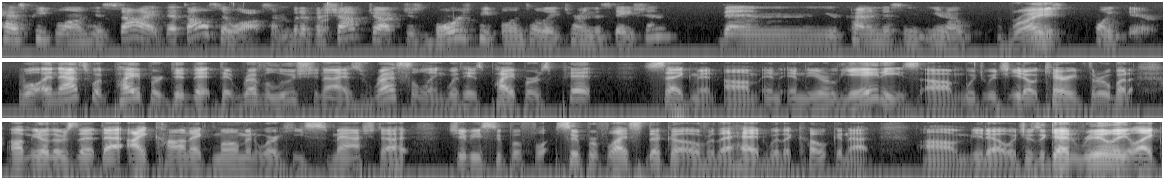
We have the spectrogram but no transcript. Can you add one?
has people on his side, that's also awesome. But if a shock jock just bores people until they turn the station, then you're kind of missing, you know, right point there. Well, and that's what Piper did that, that revolutionized wrestling with his Piper's Pit segment um, in, in the early 80s, um, which, which, you know, carried through. But, um, you know, there's that, that iconic moment where he smashed uh, Jimmy Superfly, Superfly Snuka over the head with a coconut, um, you know, which was, again, really like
